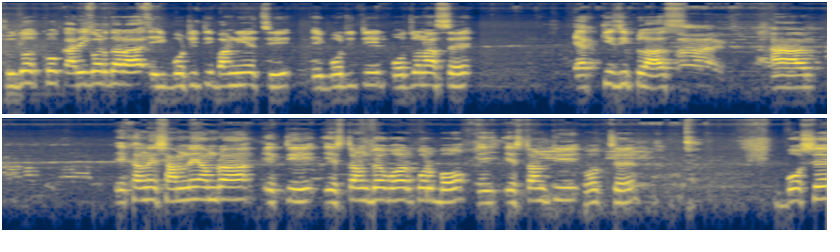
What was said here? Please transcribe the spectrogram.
সুদক্ষ কারিগর দ্বারা এই বটিটি বানিয়েছি। এই বটিটির ওজন আছে এক কেজি প্লাস আর এখানে সামনে আমরা একটি স্ট্যান্ড ব্যবহার করব। এই স্ট্যান্ডটি হচ্ছে বসে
